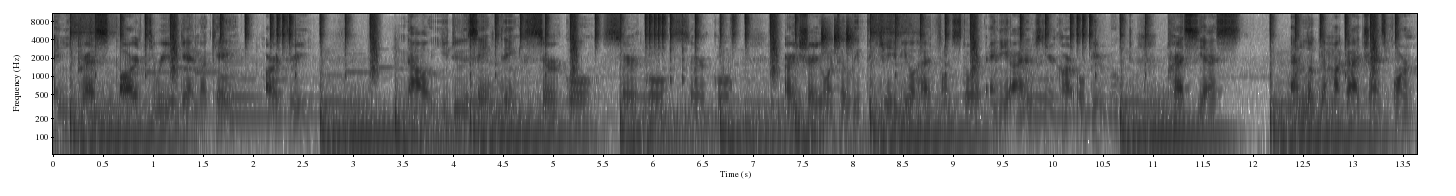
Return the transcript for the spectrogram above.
And you press R3 again, okay? R3. Now you do the same thing. Circle, circle, circle. Are you sure you want to leave the JBL headphone store? Any items in your cart will be removed. Press yes. And look at my guy transform.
